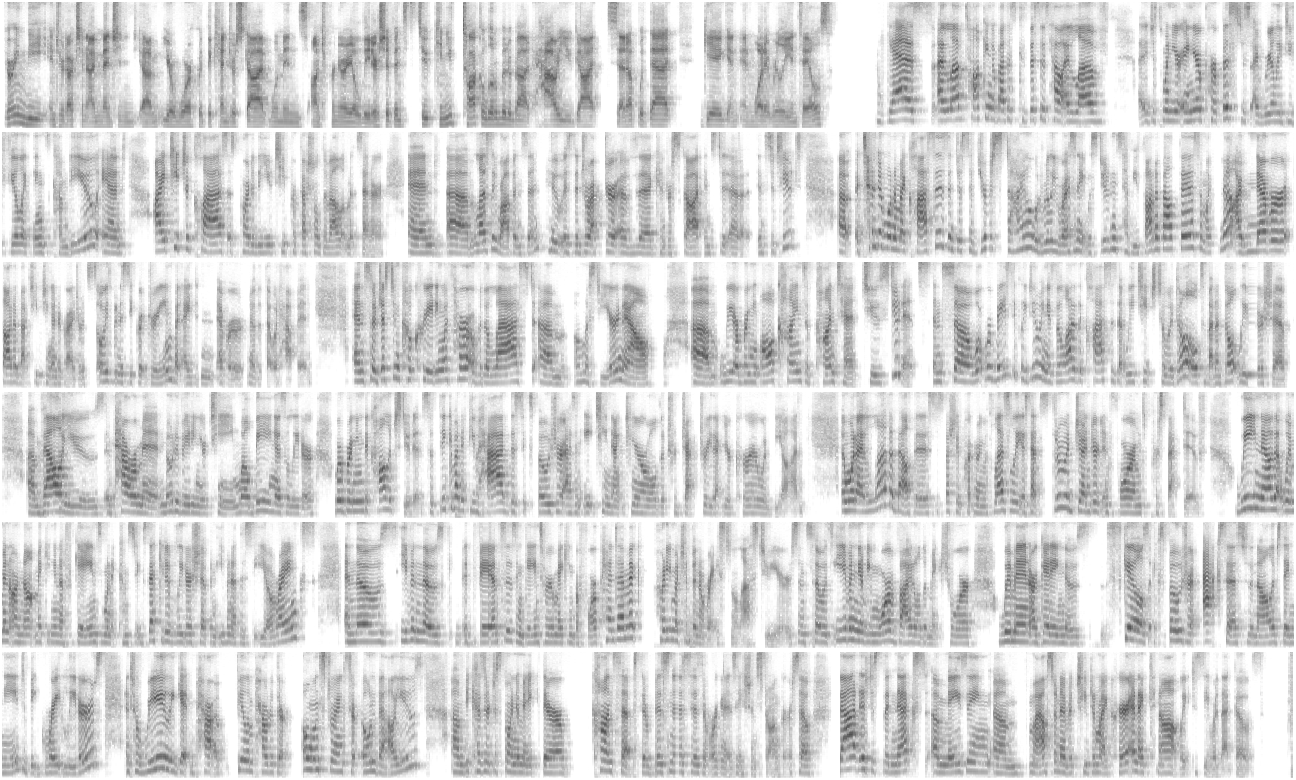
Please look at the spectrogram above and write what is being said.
during the introduction, I mentioned um, your work with the Kendra Scott Women's Entrepreneurial Leadership Institute. Can you talk a little bit about how you got set up with that gig and, and what it really entails? Yes, I love talking about this because this is how I love just when you're in your purpose just i really do feel like things come to you and i teach a class as part of the ut professional development center and um, leslie robinson who is the director of the kendra scott Insti- uh, institute uh, attended one of my classes and just said, Your style would really resonate with students. Have you thought about this? I'm like, No, I've never thought about teaching undergraduates. It's always been a secret dream, but I didn't ever know that that would happen. And so, just in co creating with her over the last um, almost a year now, um, we are bringing all kinds of content to students. And so, what we're basically doing is a lot of the classes that we teach to adults about adult leadership, um, values, empowerment, motivating your team, well being as a leader, we're bringing to college students. So, think about if you have had this exposure as an 18, 19 year old, the trajectory that your career would be on. And what I love about this, especially partnering with Leslie, is that's through a gendered informed perspective. We know that women are not making enough gains when it comes to executive leadership and even at the CEO ranks. And those, even those advances and gains we were making before pandemic pretty much have been erased in the last two years. And so it's even going to be more vital to make sure women are getting those skills, exposure, access to the knowledge they need to be great leaders and to really get empowered, feel empowered with their own strengths, their own values, um, because they're just going to make their concepts, their businesses, their organizations stronger. So that is just the next amazing um, milestone I've achieved in my career. And I cannot wait to see where that goes.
